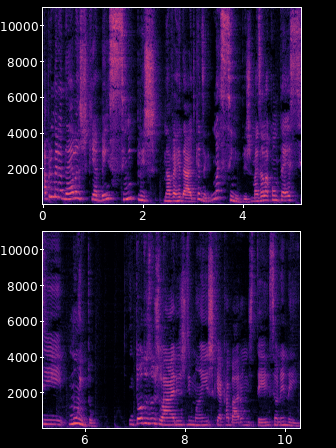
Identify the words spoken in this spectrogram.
A primeira delas, que é bem simples, na verdade, quer dizer, não é simples, mas ela acontece muito em todos os lares de mães que acabaram de ter seu neném.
